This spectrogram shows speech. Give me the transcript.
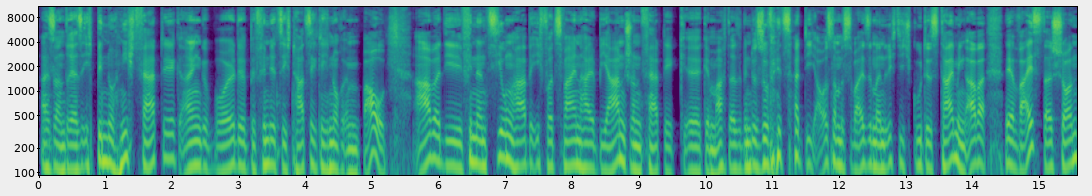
Also Andreas, ich bin noch nicht fertig. Ein Gebäude befindet sich tatsächlich noch im Bau. Aber die Finanzierung habe ich vor zweieinhalb Jahren schon fertig äh, gemacht. Also wenn du so willst, hat die ausnahmsweise mal ein richtig gutes Timing. Aber wer weiß das schon?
